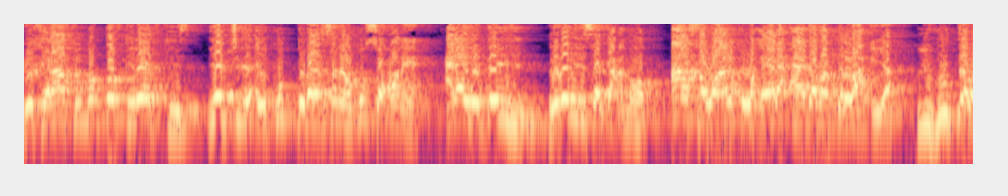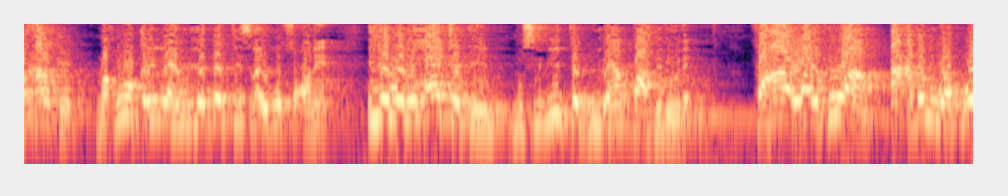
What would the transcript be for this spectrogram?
bikhilaafi man qof khilaafkiis yajri ay ku duraarsaneen oo ku soconeen calaa yadayhi labadiisa gacmood alkhawaariqu waxyaala caadada dilaaciya. Lihuda alkhalqi makhluuqa in la hanuuniyo dartiisna ay ugu soconeen iyo walixaajatihim muslimiinta guud ahaan baahidooda. Fa haaulaa'i kuwaan acdamu waa kuwo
